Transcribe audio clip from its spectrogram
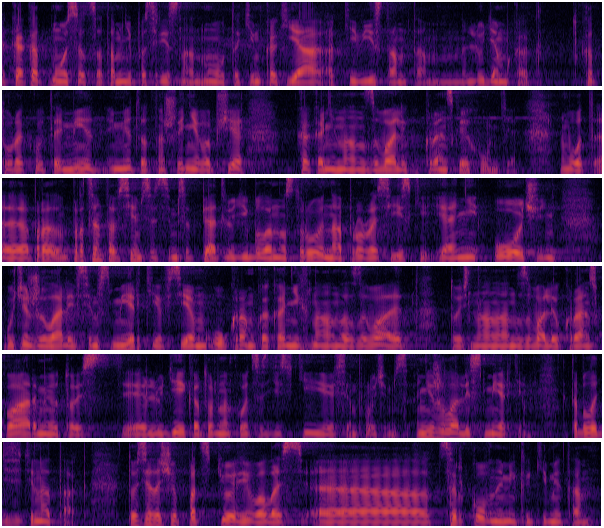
как относятся там непосредственно, ну, таким как я, активистам, там, людям, как которые какое-то имеют, имеют отношение вообще, как они на- называли, к украинской хунте. Вот. э, про- Процентов 70-75 людей было настроено пророссийски, и они очень, очень желали всем смерти, всем украм, как они их на- называли, то есть на- называли украинскую армию, то есть э, людей, которые находятся здесь в Киеве и всем прочим. Они желали смерти. Это было действительно так. То есть это еще подстегивалось э, церковными какими-то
